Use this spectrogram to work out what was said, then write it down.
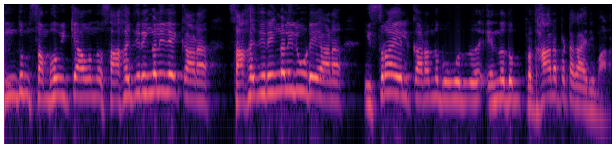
എന്തും സംഭവിക്കാവുന്ന സാഹചര്യങ്ങളിലേക്കാണ് സാഹചര്യങ്ങളിലൂടെയാണ് ഇസ്രായേൽ കടന്നു പോകുന്നത് എന്നതും പ്രധാനപ്പെട്ട കാര്യമാണ്.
